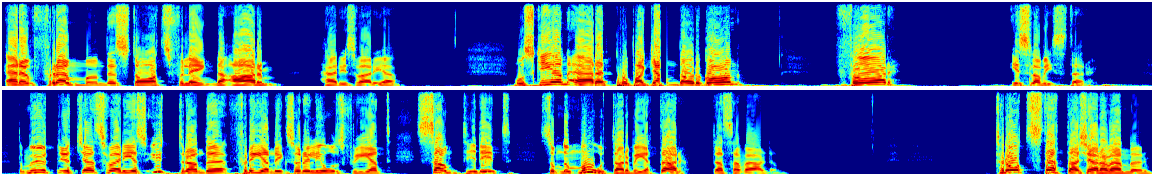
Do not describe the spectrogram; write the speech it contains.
är en främmande stats förlängda arm här i Sverige. Moskén är ett propagandaorgan för islamister. De utnyttjar Sveriges yttrande, förenings och religionsfrihet samtidigt som de motarbetar dessa värden. Trots detta, kära vänner,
